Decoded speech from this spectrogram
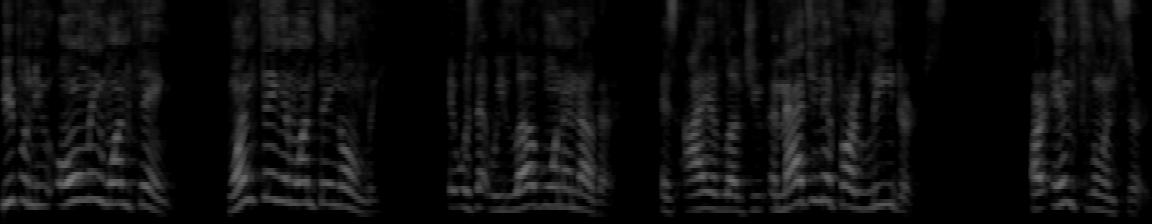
People knew only one thing, one thing and one thing only. It was that we love one another as I have loved you. Imagine if our leaders, our influencers,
